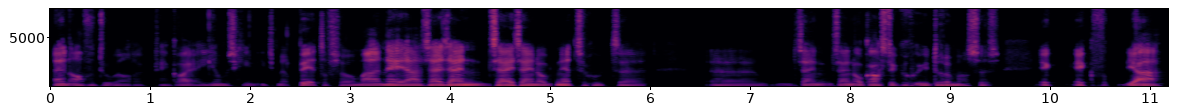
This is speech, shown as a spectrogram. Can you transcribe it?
en af en toe wel dat ik denk, oh ja, hier misschien iets meer pit of zo. Maar nee, ja, zij zijn, zij zijn ook net zo goed, uh, zijn, zijn ook hartstikke goede drummers. Dus ik, ik ja,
